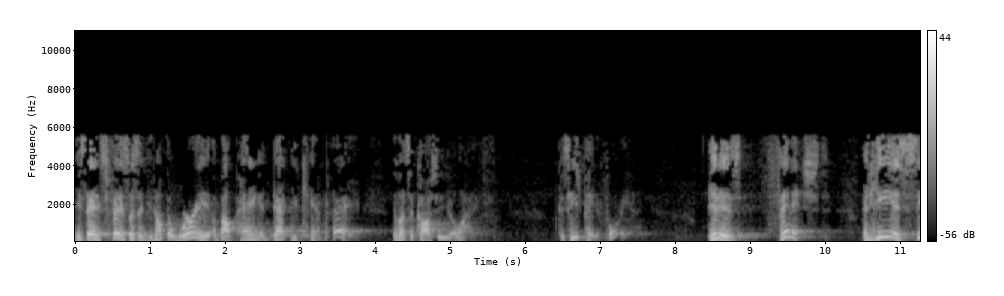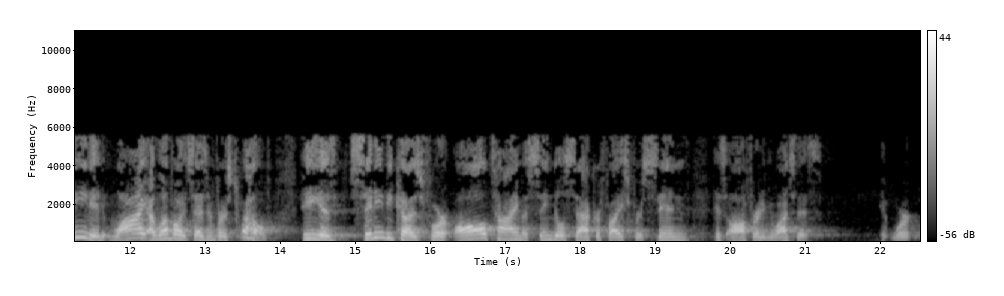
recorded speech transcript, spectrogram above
He's saying it's finished. Listen, you don't have to worry about paying a debt you can't pay unless it costs you your life. Because he's paid it for you. It is finished. And he is seated. Why? I love what it says in verse 12. He is sitting because for all time a single sacrifice for sin is offered. And you watch this. It worked.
